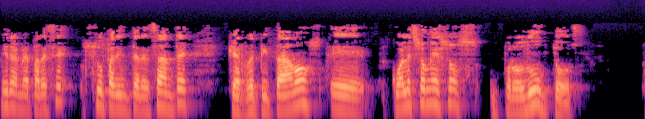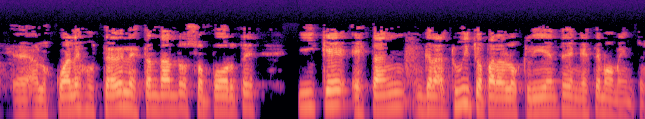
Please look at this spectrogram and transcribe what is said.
Mira, me parece súper interesante que repitamos eh, cuáles son esos productos eh, a los cuales ustedes le están dando soporte y que están gratuitos para los clientes en este momento?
